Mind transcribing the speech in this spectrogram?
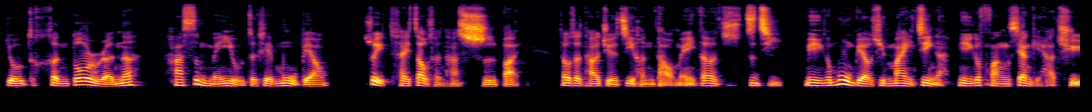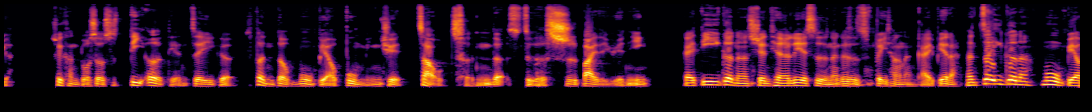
有很多人呢，他是没有这些目标，所以才造成他失败，造成他觉得自己很倒霉，到自己没有一个目标去迈进啊，没有一个方向给他去啊，所以很多时候是第二点这一个奋斗目标不明确造成的这个失败的原因。该第一个呢，先天的劣势那个是非常难改变的，但这一个呢，目标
